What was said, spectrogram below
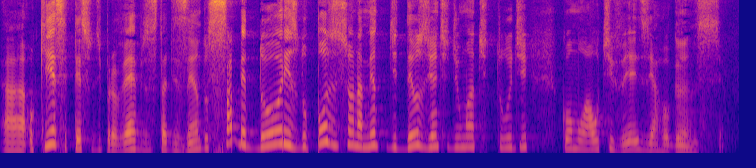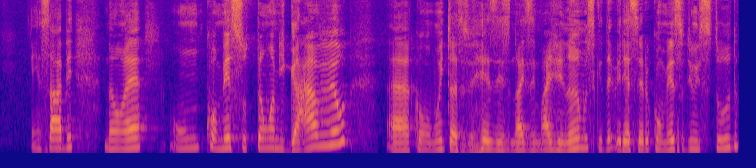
ah, o que esse texto de Provérbios está dizendo, sabedores do posicionamento de Deus diante de uma atitude como altivez e arrogância. Quem sabe não é um começo tão amigável, ah, como muitas vezes nós imaginamos que deveria ser o começo de um estudo,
